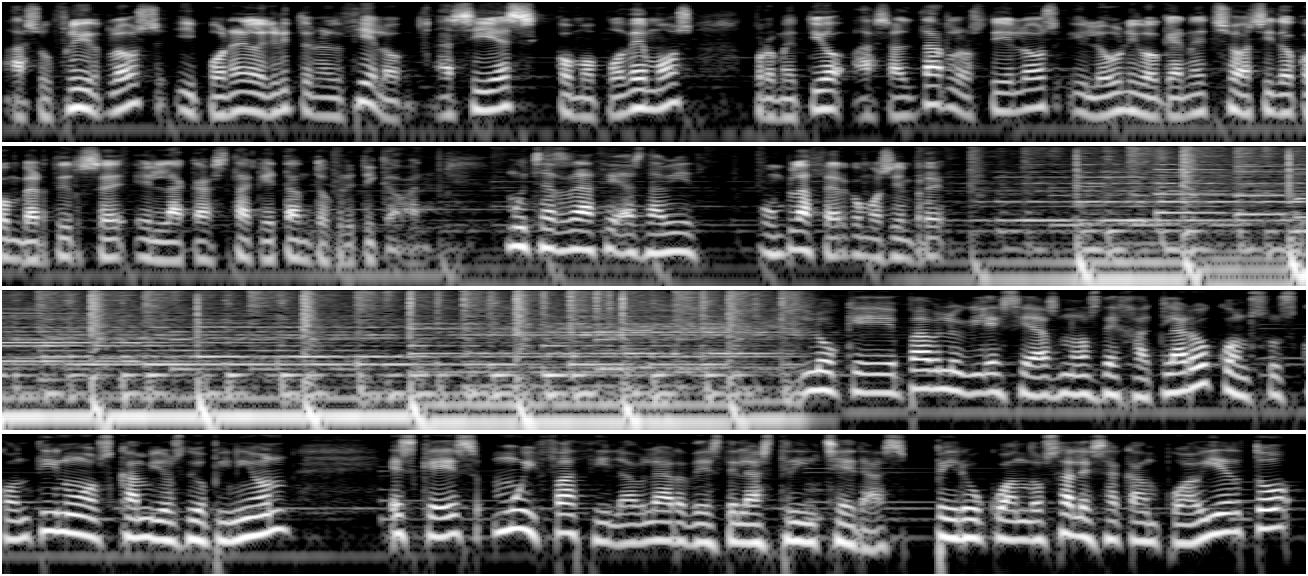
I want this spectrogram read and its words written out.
a sufrirlos y poner el grito en el cielo. Así es como Podemos prometió asaltar los cielos y lo único que han hecho ha sido convertirse en la casta que tanto criticaban. Muchas gracias, David. Un placer, como siempre. Lo que Pablo Iglesias nos deja claro con sus continuos cambios de opinión es que es muy fácil hablar desde las trincheras, pero cuando sales a campo abierto,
